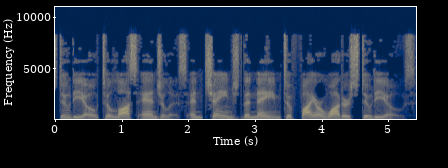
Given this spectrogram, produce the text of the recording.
studio to Los Angeles and changed the name to Firewater Studios.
